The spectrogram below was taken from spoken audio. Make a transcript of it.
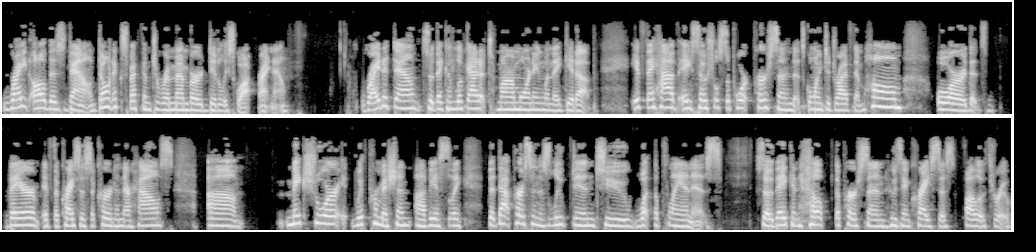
Write all this down. Don't expect them to remember diddly squat right now. Write it down so they can look at it tomorrow morning when they get up. If they have a social support person that's going to drive them home or that's there if the crisis occurred in their house um, make sure with permission obviously that that person is looped into what the plan is so they can help the person who's in crisis follow through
